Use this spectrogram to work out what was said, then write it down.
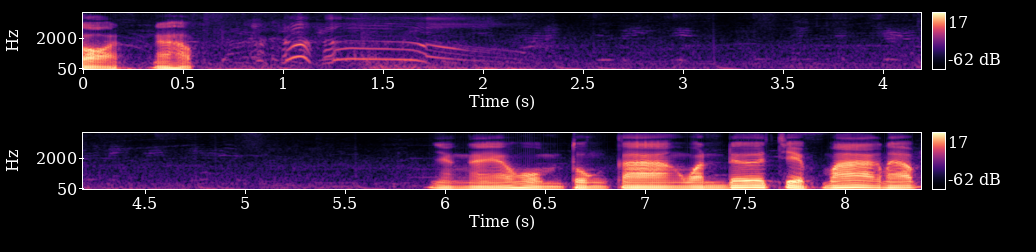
ก่อนนะครับยังไงครับผมตรงกลางวันเดอร์เจ็บมากนะครับ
